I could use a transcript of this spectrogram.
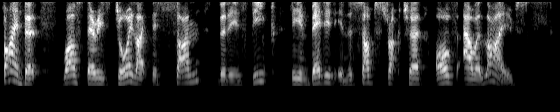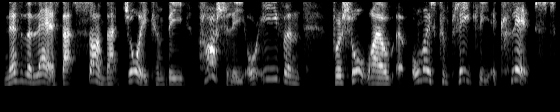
find that whilst there is joy like this sun that is deeply embedded in the substructure of our lives, nevertheless, that sun, that joy can be partially or even for a short while uh, almost completely eclipsed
